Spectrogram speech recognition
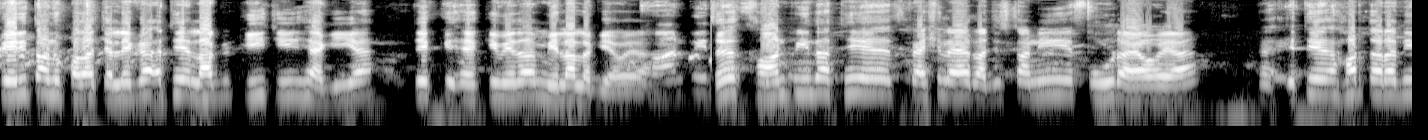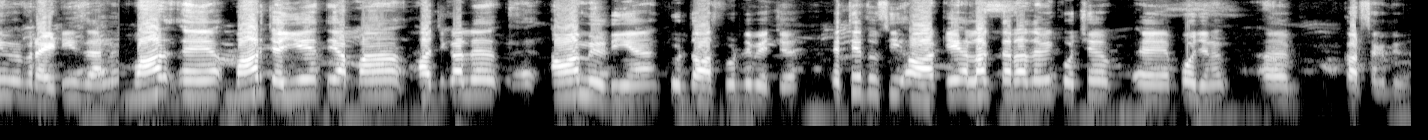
ਫੇਰ ਹੀ ਤੁਹਾਨੂੰ ਪਤਾ ਚੱਲੇਗਾ ਇੱਥੇ ਅਲੱਗ ਕੀ ਚੀਜ਼ ਹੈਗੀ ਹੈ ਤੇ ਕਿਵੇਂ ਦਾ ਮੇਲਾ ਲੱਗਿਆ ਹੋਇਆ। ਖਾਣ ਪੀਣ ਦਾ ਇੱਥੇ ਸਪੈਸ਼ਲ ਹੈ ਰਾਜਸਥਾਨੀ ਫੂਡ ਆਇਆ ਹੋਇਆ। ਇੱਥੇ ਹਰ ਤਰ੍ਹਾਂ ਦੀ ਵੈਰਾਈਟੀਆਂ ਹਨ। ਬਾਹਰ ਬਾਹਰ ਜਾਈਏ ਤੇ ਆਪਾਂ ਅੱਜ ਕੱਲ ਆਮ ਮਿਲਦੀਆਂ ਗੁਰਦਾਸਪੁਰ ਦੇ ਵਿੱਚ। ਇੱਥੇ ਤੁਸੀਂ ਆ ਕੇ ਅਲੱਗ ਤਰ੍ਹਾਂ ਦਾ ਵੀ ਕੁਝ ਭੋਜਨ ਕਰ ਸਕਦੇ ਹੋ।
